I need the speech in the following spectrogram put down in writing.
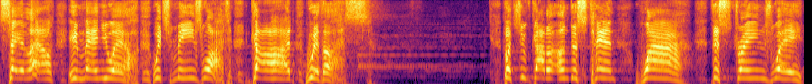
say it loud, Emmanuel, which means what? God with us. But you've got to understand why this strange way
